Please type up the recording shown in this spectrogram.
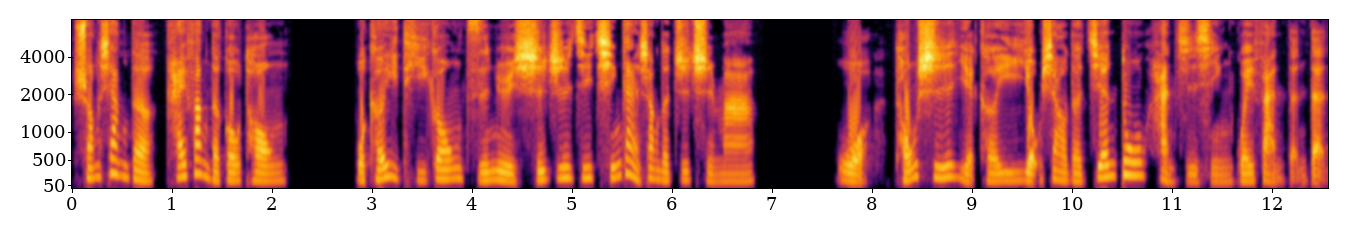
双向的开放的沟通，我可以提供子女实质及情感上的支持吗？我同时也可以有效的监督和执行规范等等。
